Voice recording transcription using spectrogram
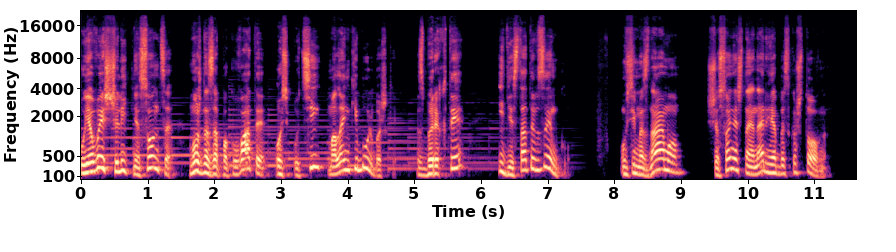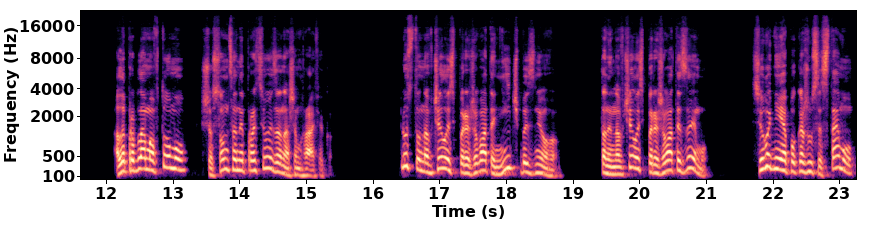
Уяви, що літнє сонце можна запакувати ось у ці маленькі бульбашки, зберегти і дістати взимку. Усі ми знаємо, що сонячна енергія безкоштовна. Але проблема в тому, що сонце не працює за нашим графіком. Людство навчилось переживати ніч без нього, та не навчилось переживати зиму. Сьогодні я покажу систему,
